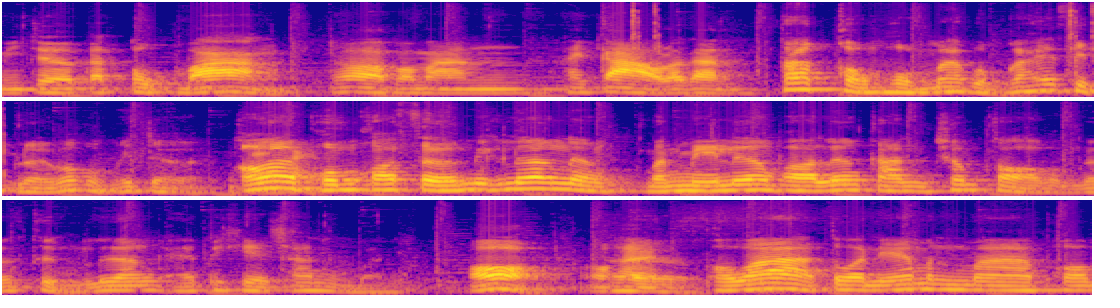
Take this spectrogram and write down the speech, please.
มีเจอกระตุกบ้าง ก็ประมาณให้ 9 แล้วกัน ถ้าของผมอะผมก็ให้สิบเลยว่าผมไม่เจออ๋อผมขอเสริมอีกเรื่องหนึ่งมันมีเรื่องพอเรื่องการเชื่อมต่อผมนึกถึงเรื่องแอปพลิเคชันของมันโอ้โอเค เออเพราะว่าตัวเนี้ยมันมาพร้อม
